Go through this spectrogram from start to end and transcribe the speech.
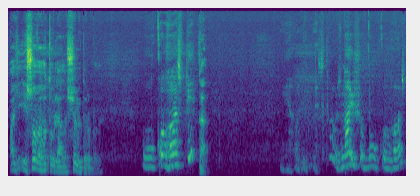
А і що виготовляли? Що люди робили? у колгоспі. Так. Я вам не скажу, знаю, що був колгосп.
